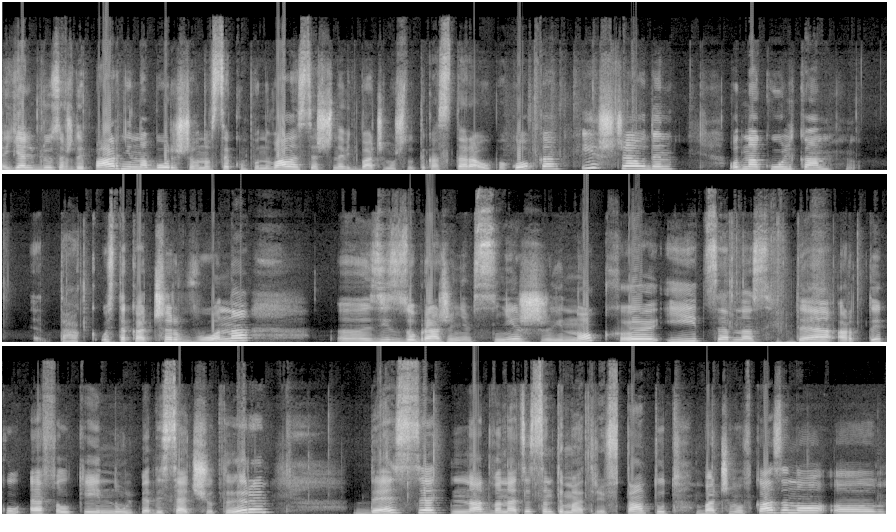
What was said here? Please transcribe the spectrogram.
Я люблю завжди парні набори, що воно все компонувалося. Ще навіть бачимо, що тут така стара упаковка. І ще один, одна кулька. Так, ось така червона е, зі зображенням сніжинок. Е, І це в нас йде артикул FLK 054 10 на 12 см. Та тут бачимо вказано е,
